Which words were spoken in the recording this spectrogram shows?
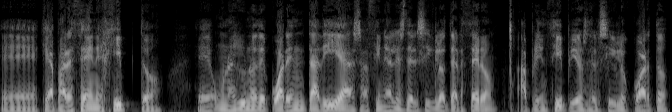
eh, que aparece en Egipto, un ayuno de 40 días a finales del siglo III, a principios del siglo IV,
